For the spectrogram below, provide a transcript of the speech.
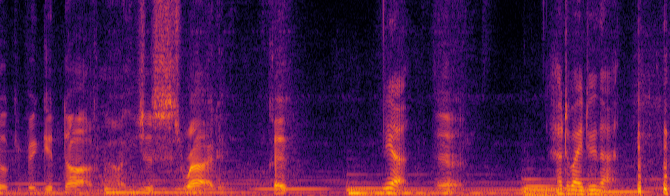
look, if it get dark now, you just ride it, okay? Yeah. Yeah. How do I do that?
